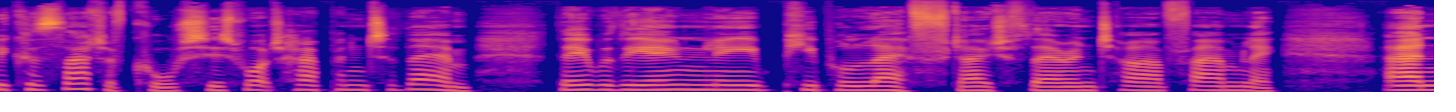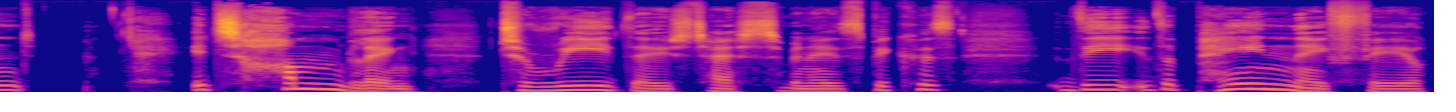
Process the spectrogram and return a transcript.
because that, of course, is what happened to them. They were the only people left out of their entire family, and it's humbling to read those testimonies because the the pain they feel,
